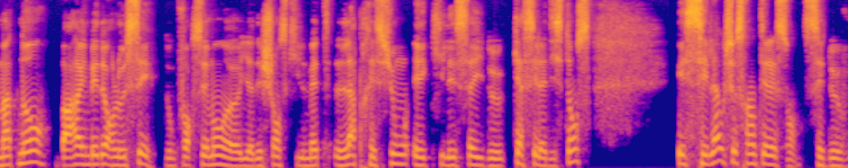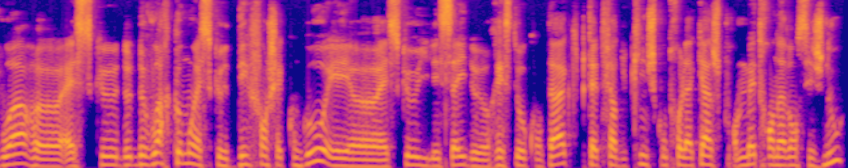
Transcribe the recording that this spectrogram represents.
Maintenant, bah, Ryan Bader le sait, donc forcément, euh, il y a des chances qu'il mette la pression et qu'il essaye de casser la distance. Et c'est là où ce sera intéressant, c'est de voir euh, est-ce que de, voir comment est-ce que défend Cheikh Congo et euh, est-ce qu'il essaye de rester au contact, peut-être faire du clinch contre la cage pour mettre en avant ses genoux.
